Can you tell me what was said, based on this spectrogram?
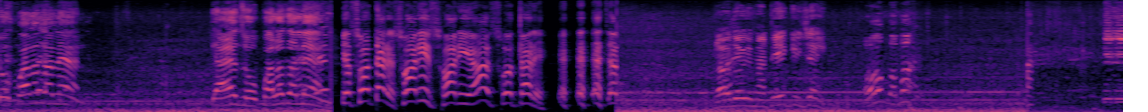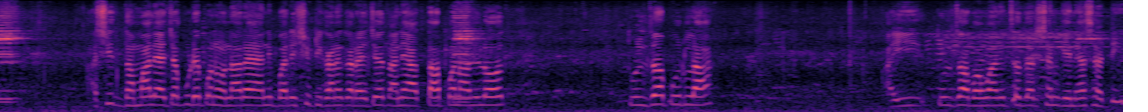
झोपाला झाल्यान. त्या झोपाला झाल्यान. हे स्वतः रे सॉरी सॉरी हा स्वतः रे. रावदेवी माते की जय हो बाबा. अशी धमाल याच्यापुढे पण होणार आहे आणि बरीचशी ठिकाणं करायची आहेत. आणि आता आपण आलेलो आहोत तुळजापूरला. आई तुळजा भवानीचं दर्शन घेण्यासाठी.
